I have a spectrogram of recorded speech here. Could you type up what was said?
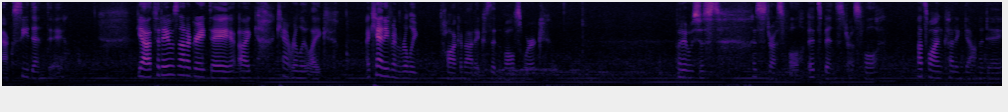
accidente. Yeah, today was not a great day. I can't really, like, I can't even really talk about it because it involves work. But it was just, it's stressful. It's been stressful. That's why I'm cutting down a day.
